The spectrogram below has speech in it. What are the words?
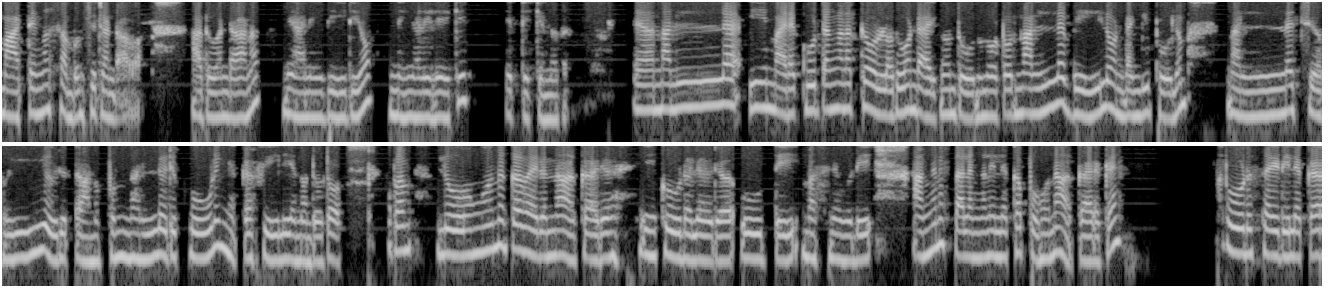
മാറ്റങ്ങൾ സംഭവിച്ചിട്ടുണ്ടാവാം. അതുകൊണ്ടാണ് ഞാൻ ഈ വീഡിയോ നിങ്ങളിലേക്ക് എത്തിക്കുന്നത്. നല്ല ഈ മരക്കൂട്ടങ്ങളൊക്കെ ഉള്ളത് കൊണ്ടായിരിക്കും തോന്നുന്നു കേട്ടോ. നല്ല വെയിലുണ്ടെങ്കിൽ പോലും നല്ല ചെറിയൊരു തണുപ്പും നല്ലൊരു കൂളിംഗ് ഒക്കെ ഫീൽ ചെയ്യുന്നുണ്ട് കേട്ടോ. അപ്പം ലോങ്ങെന്നൊക്കെ വരുന്ന ആൾക്കാർ ഈ കൂടലൂർ ഊട്ടി മസനഗുടി അങ്ങനെ സ്ഥലങ്ങളിലൊക്കെ പോകുന്ന ആൾക്കാരൊക്കെ റോഡ് സൈഡിലൊക്കെ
